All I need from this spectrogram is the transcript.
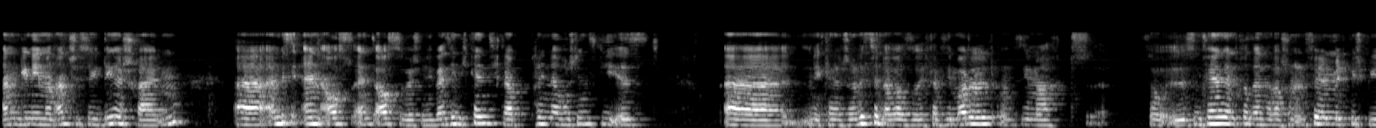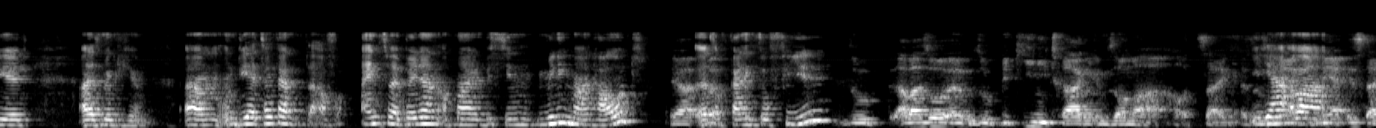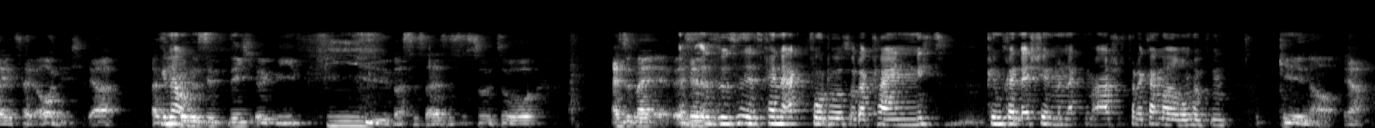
unangenehme und anschlüssige Dinge schreiben, äh, ein bisschen einen aus, eins auszuwischen. Ich weiß nicht, nicht kennt, ich glaube, Paulina Roginski ist äh, nee, keine Journalistin, aber so, ich glaube, sie modelt und sie macht so, ist im Fernsehen präsent, hat auch schon in Filmen mitgespielt, alles Mögliche. Ähm, und die zeigt halt auf ein, zwei Bildern auch mal ein bisschen minimal Haut. Ja, Also aber, auch gar nicht so viel. so, aber so, ähm, so Bikini tragen im Sommer Haut zeigen. Also Ja, mehr, aber- mehr ist da jetzt halt auch nicht, ja. Also Genau. ich finde es jetzt nicht irgendwie viel, was es heißt. Es ist so, so also mein, Es, also es sind jetzt keine Aktfotos oder kein nichts, Kim Kardashian mit nacktem Arsch vor der Kamera rumhüpfen. Genau, ja.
